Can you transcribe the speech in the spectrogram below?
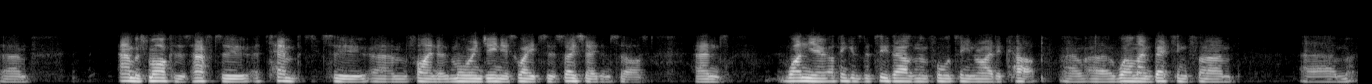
Um, ambush marketers have to attempt to um, find a more ingenious way to associate themselves. And one year, I think it was the 2014 Ryder Cup, uh, a well-known betting firm, um,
